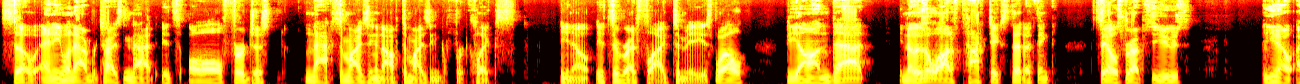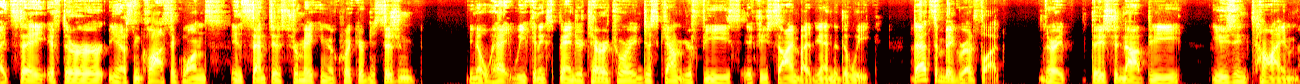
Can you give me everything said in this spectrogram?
So anyone advertising that, it's all for just maximizing and optimizing for clicks. You know, it's a red flag to me as well. Beyond that, you know, there's a lot of tactics that I think sales reps use. You know, I'd say if there are, you know, some classic ones, incentives for making a quicker decision. You know, hey, we can expand your territory and discount your fees if you sign by the end of the week. That's a big red flag, right? They should not be using time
